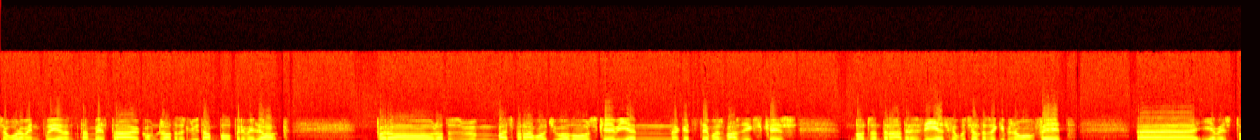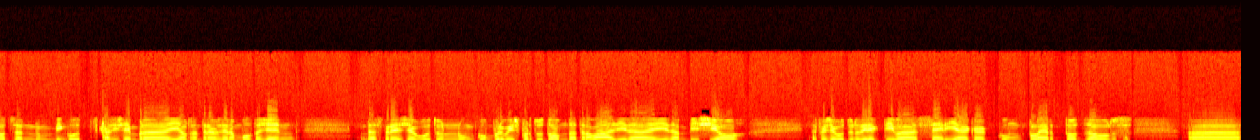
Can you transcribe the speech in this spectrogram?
segurament podien també estar com nosaltres lluitant pel primer lloc, però nosaltres vaig parlar amb els jugadors que havia aquests temes bàsics que és doncs, entrenar tres dies, que potser altres equips no ho han fet, eh, i a més tots han vingut quasi sempre i els entrenadors eren molta gent, després hi ha hagut un, un compromís per tothom de treball i de- i d'ambició, després hi ha hagut una directiva sèria que ha complert tots els, eh,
